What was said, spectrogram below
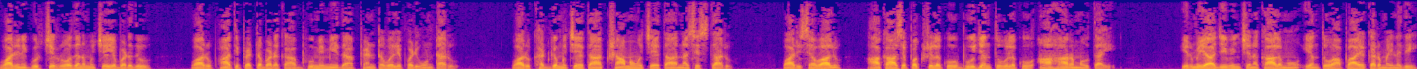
వారిని గూర్చి రోదనము చేయబడదు. వారు పాతిపెట్టబడక భూమి మీద పెంటవలి పడి ఉంటారు. వారు ఖడ్గము చేత క్షామము చేత నశిస్తారు. వారి శవాలు ఆకాశ పక్షులకు భూజంతువులకు ఆహారమవుతాయి. ఇర్మియా జీవించిన కాలము ఎంతో అపాయకరమైనది.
